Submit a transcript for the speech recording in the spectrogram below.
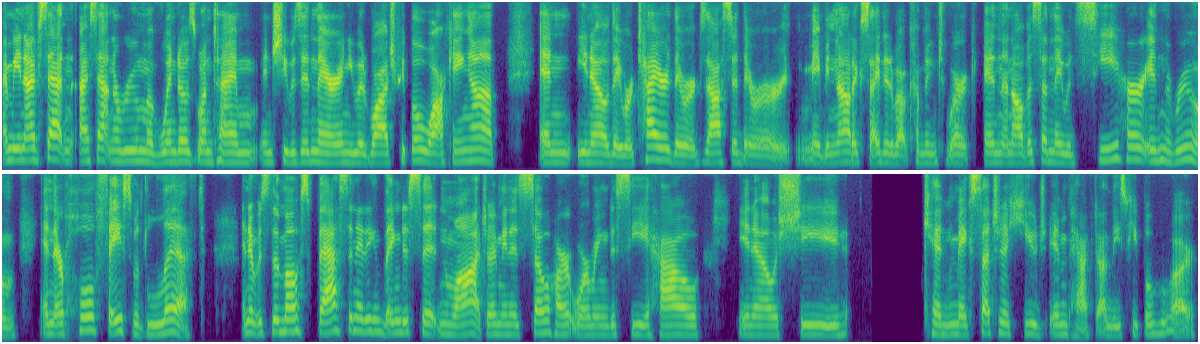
I mean, I've sat in I sat in a room of windows one time and she was in there and you would watch people walking up and you know, they were tired, they were exhausted, they were maybe not excited about coming to work and then all of a sudden they would see her in the room and their whole face would lift. And it was the most fascinating thing to sit and watch. I mean, it's so heartwarming to see how, you know, she can make such a huge impact on these people who are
